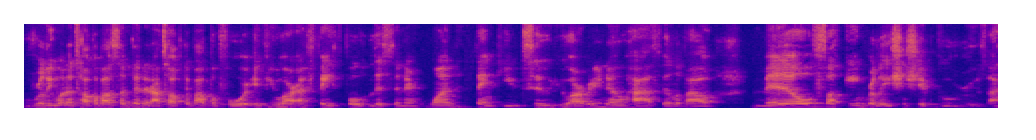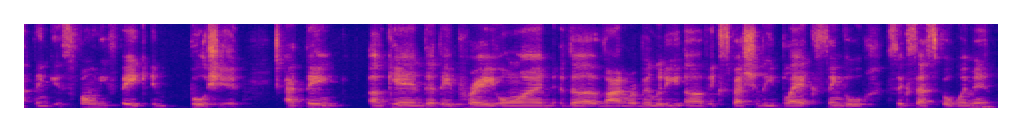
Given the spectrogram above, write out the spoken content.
really want to talk about something that I talked about before. If you are a faithful listener, one, thank you. Two, you already know how I feel about male fucking relationship gurus. I think it's phony, fake, and bullshit. I think again that they prey on the vulnerability of especially black single successful women.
